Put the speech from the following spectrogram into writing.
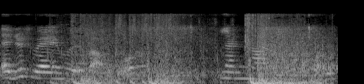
I just ran with about four. Then nine.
